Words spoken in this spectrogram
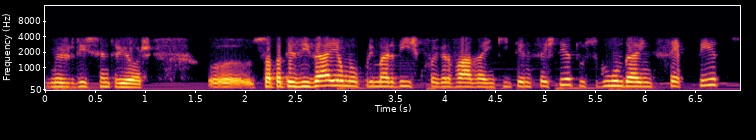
meus discos anteriores. Uh, só para teres ideia, o meu primeiro disco foi gravado em quinteto e sexteto, o segundo em septeto,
